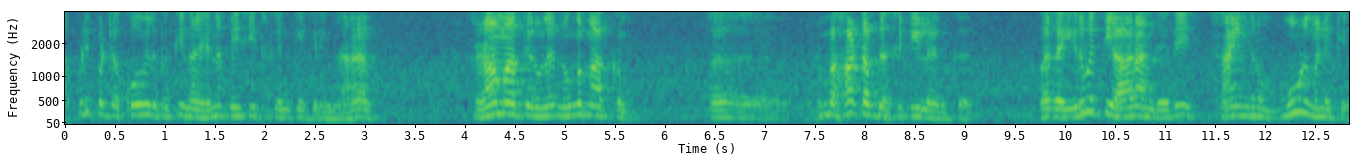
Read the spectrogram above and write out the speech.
அப்படிப்பட்ட கோவிலை பற்றி நான் என்ன பேசிகிட்டு இருக்கேன்னு கேட்குறீங்களா ராமா தெருவில் நுங்கமாக்கம் ரொம்ப ஹார்ட் ஆஃப் த சிட்டியில் இருக்குது வர்ற இருபத்தி ஆறாம் தேதி சாயந்தரம் மூணு மணிக்கு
